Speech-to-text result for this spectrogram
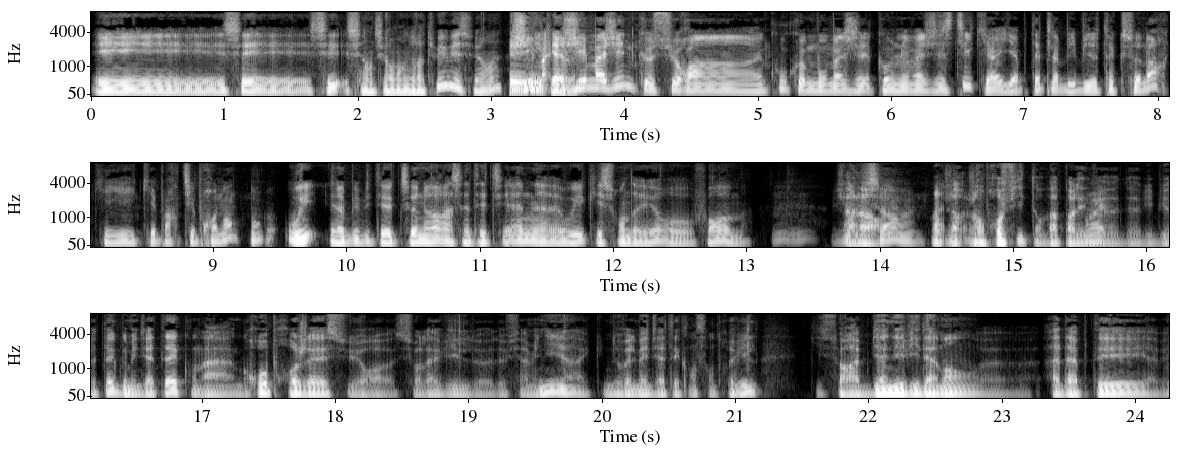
et c'est c'est c'est entièrement gratuit bien sûr. Hein. J'imagine que sur un, un coup comme, au Maje- comme le Majestic, il y a, il y a peut-être la bibliothèque sonore qui, qui est partie prenante, non? Oui, la bibliothèque sonore à Saint-Étienne, oui, qui sont d'ailleurs au forum. J'ai vu Alors, ça. ouais. Ouais. J'en j'en profite, on va parler Ouais. de, de bibliothèque, de médiathèque. On a un gros projet sur euh, sur la ville de, de Firminy, hein, avec une nouvelle médiathèque en centre-ville, qui sera bien évidemment euh, adaptée avec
